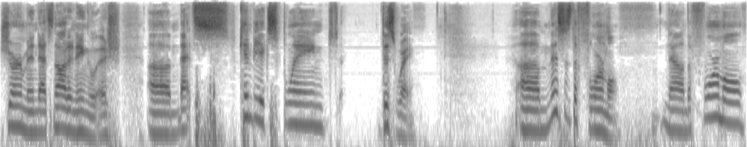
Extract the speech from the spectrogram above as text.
German that's not in English um, that can be explained this way. Um, this is the formal. Now, the formal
